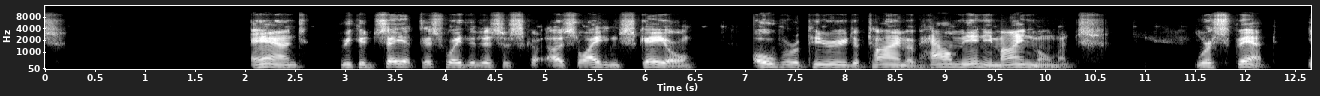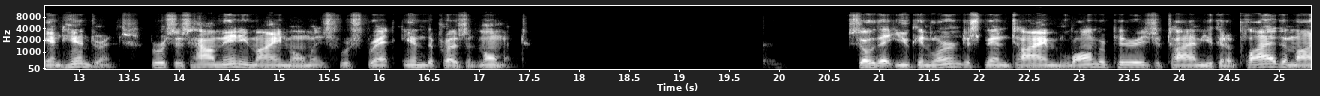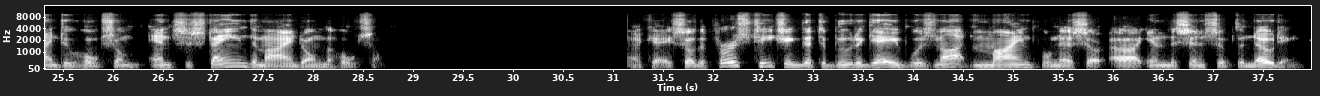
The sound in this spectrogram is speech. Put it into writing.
and we could say it this way that it's a, a sliding scale over a period of time of how many mind moments were spent in hindrance versus how many mind moments were spent in the present moment so that you can learn to spend time, longer periods of time. You can apply the mind to wholesome and sustain the mind on the wholesome. Okay, so the first teaching that the Buddha gave was not mindfulness or, uh, in the sense of the noting,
